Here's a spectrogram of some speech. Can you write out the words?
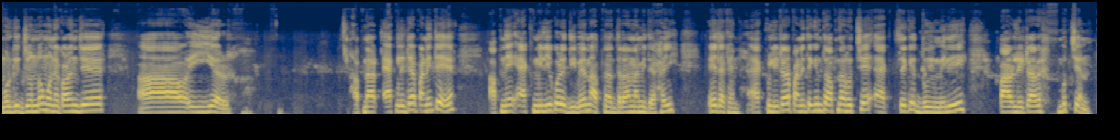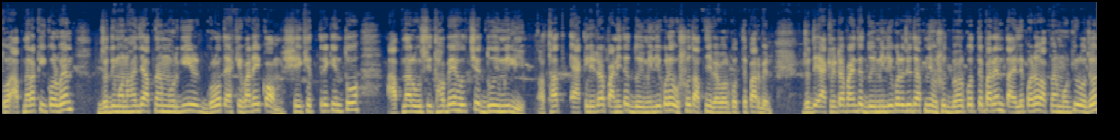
মুরগির জন্য মনে করেন যে ইয়ের আপনার এক লিটার পানিতে আপনি এক মিলি করে দিবেন। আপনার দ্বারা আমি দেখাই। এই দেখেন, এক লিটার পানিতে কিন্তু আপনার হচ্ছে এক থেকে দুই মিলি পার লিটার বুঝছেন? তো আপনারা কি করবেন? যদি মনে হয় যে আপনার মুরগির গ্রোথ একেবারেই কম, সেই ক্ষেত্রে কিন্তু আপনার উচিত হবে হচ্ছে দুই মিলি, অর্থাৎ এক লিটার পানিতে দুই মিলি করে ওষুধ আপনি ব্যবহার করতে পারবেন। যদি এক লিটার পানিতে দুই মিলি করে যদি আপনি ওষুধ ব্যবহার করতে পারেন, তাইলে পরেও আপনার মুরগির ওজন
